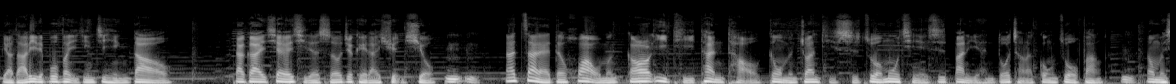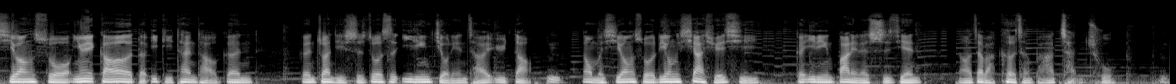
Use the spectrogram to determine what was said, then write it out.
表达力的部分已经进行到大概下学期的时候就可以来选修。嗯嗯。那再来的话，我们高二议题探讨跟我们专题实作，目前也是办理很多场的工作坊。嗯。那我们希望说，因为高二的议题探讨跟跟专题实作是一零九年才会遇到。嗯。那我们希望说，利用下学期跟一零八年的时间，然后再把课程把它产出。嗯。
